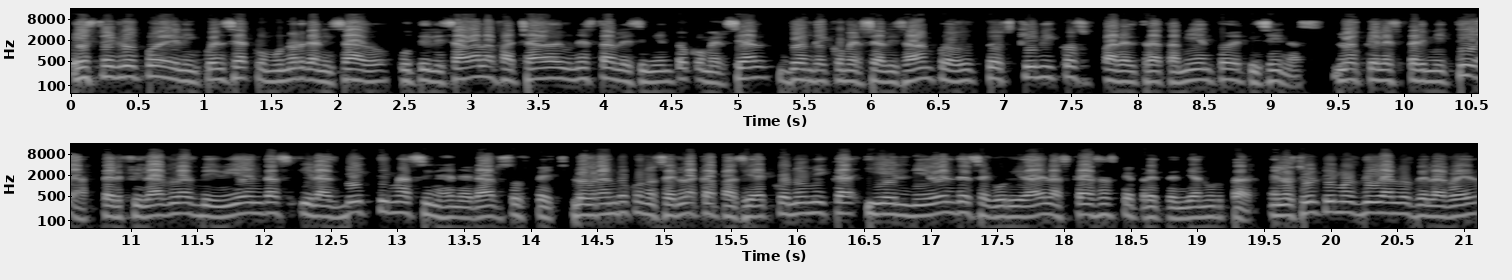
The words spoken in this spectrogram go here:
Este grupo de delincuencia común organizado utilizaba la fachada de un establecimiento comercial donde comercializaban productos químicos para el tratamiento de piscinas, lo que les permitía perfilar las viviendas y las víctimas sin generar sospecha, logrando conocer la capacidad económica y el nivel de seguridad de las casas que pretendían hurtar. En los últimos días los de la red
